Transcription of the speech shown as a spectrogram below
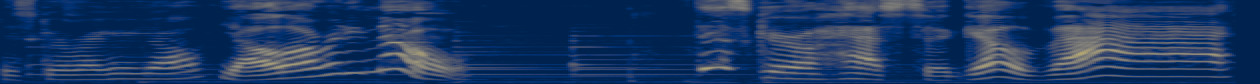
This girl right here, y'all, y'all already know. This girl has to go. Bye.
